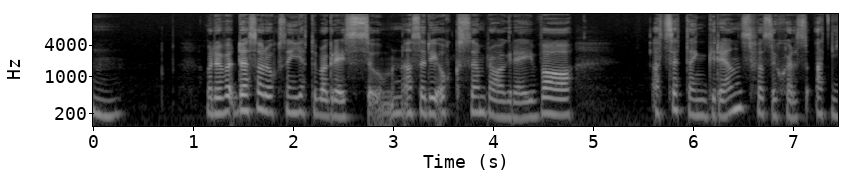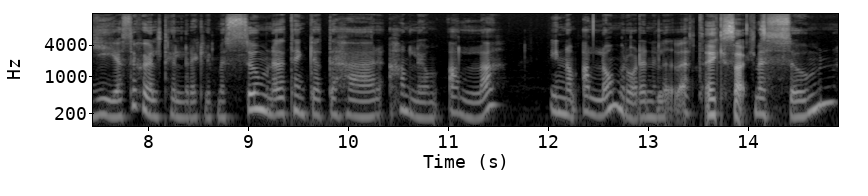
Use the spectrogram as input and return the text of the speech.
Mm. Och det, var- där sa du också en jättebra grej, sömn. Alltså det är också en bra grej. Vad, att sätta en gräns för sig själv, att ge sig själv tillräckligt med sömn. Jag tänker att det här handlar om alla, inom alla områden i livet. Exakt. Med sömn,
